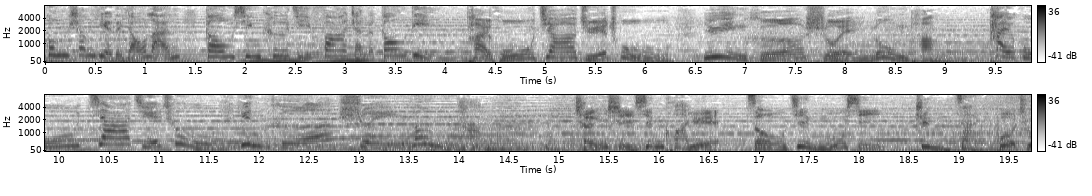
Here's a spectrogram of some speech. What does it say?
工商业的摇篮，高新科技发展的高地。太湖佳绝处，运河水弄堂。太湖佳绝处，运河水弄堂。城市新跨越，走进无锡，正在播出。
